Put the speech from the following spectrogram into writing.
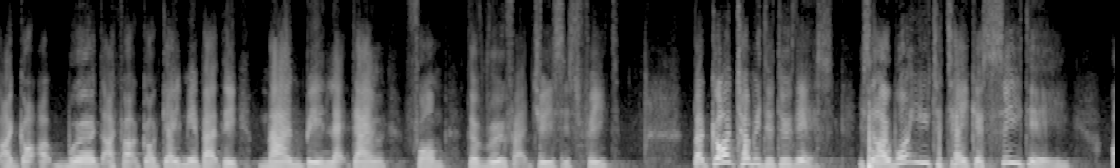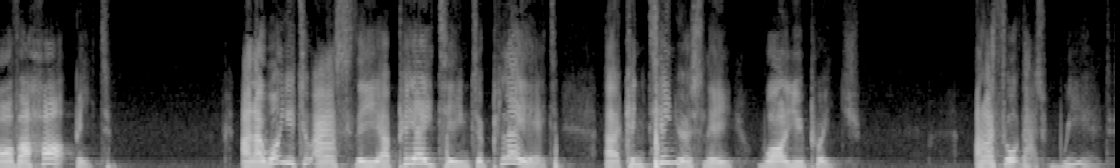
I got a word I felt God gave me about the man being let down from the roof at Jesus' feet. But God told me to do this. He said, I want you to take a CD of a heartbeat. And I want you to ask the uh, PA team to play it uh, continuously while you preach. And I thought, that's weird.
